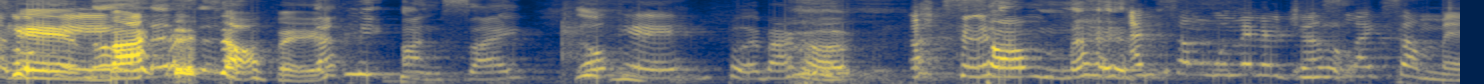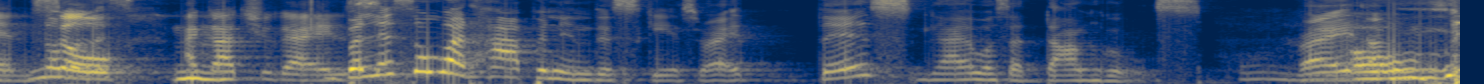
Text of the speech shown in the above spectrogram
Okay, no, back to the listen. topic. Let me unside Okay. Pull it back up. some men. And some women are just like some men. No, so but I got you guys. But listen what happened in this case, right? This guy was a dangles, right? Oh. Um, it's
